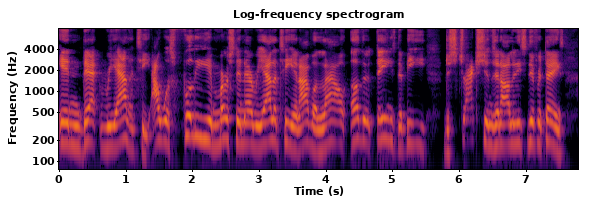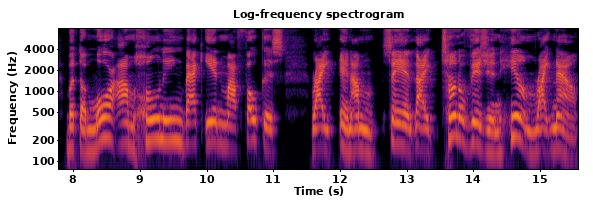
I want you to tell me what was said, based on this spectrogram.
in that reality. I was fully immersed in that reality and i've allowed other things to be distractions and all of these different things. But the more i'm honing back in my focus right and i'm saying like tunnel vision him right now.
